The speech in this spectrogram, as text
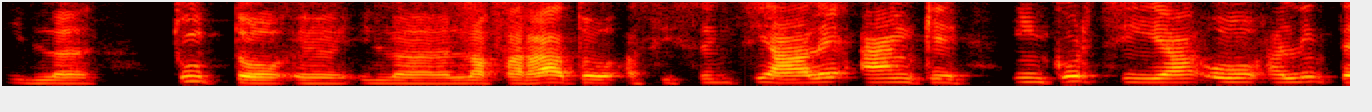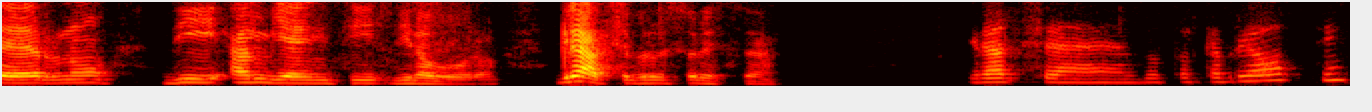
il, tutto eh, l'apparato assistenziale anche in corsia o all'interno di ambienti di lavoro. Grazie professoressa. Grazie dottor Capriotti.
